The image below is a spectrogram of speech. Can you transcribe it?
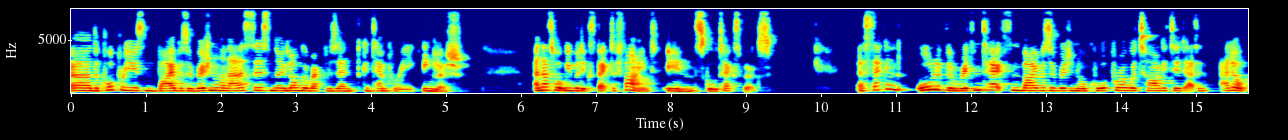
uh, the corpora used in Biber's original analysis no longer represent contemporary English. And that's what we would expect to find in school textbooks. A second, all of the written texts in Biber's original corpora were targeted at an adult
